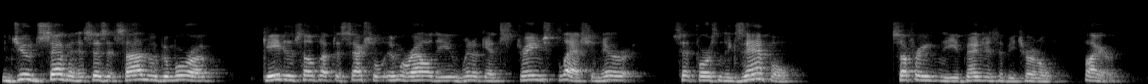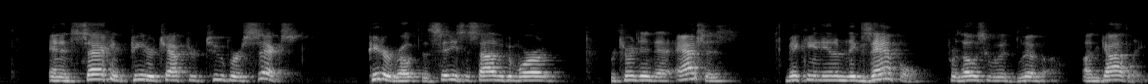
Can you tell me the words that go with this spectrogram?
in Jude 7, it says that Sodom and Gomorrah gave themselves up to sexual immorality and went against strange flesh, and there set forth an example, suffering the vengeance of eternal fire. And in 2 Peter chapter 2, verse 6, Peter wrote, The cities of Sodom and Gomorrah were turned into ashes, making them an example for those who would live ungodly.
